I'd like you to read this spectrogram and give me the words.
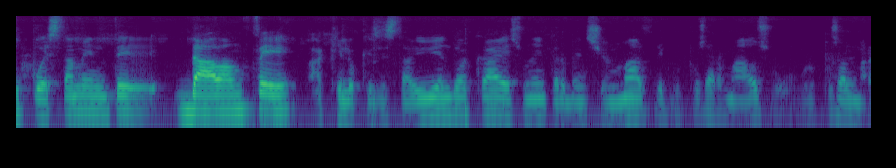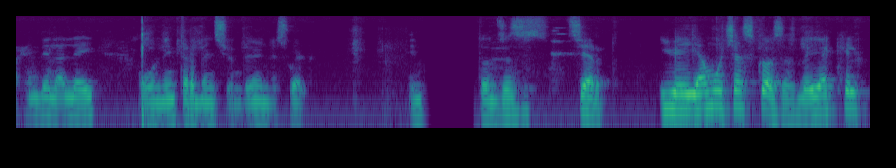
supuestamente daban fe a que lo que se está viviendo acá es una intervención más de grupos armados o grupos al margen de la ley o una intervención de Venezuela. Entonces, cierto. Y veía muchas cosas. Veía que él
